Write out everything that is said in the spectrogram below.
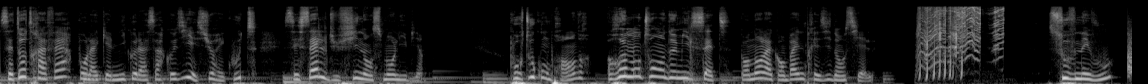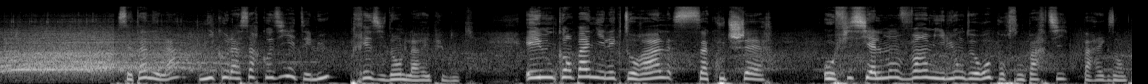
Cette autre affaire pour laquelle Nicolas Sarkozy est sur écoute, c'est celle du financement libyen. Pour tout comprendre, remontons en 2007, pendant la campagne présidentielle. Souvenez-vous, cette année-là, Nicolas Sarkozy est élu président de la République. Et une campagne électorale, ça coûte cher. Officiellement 20 millions d'euros pour son parti, par exemple.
